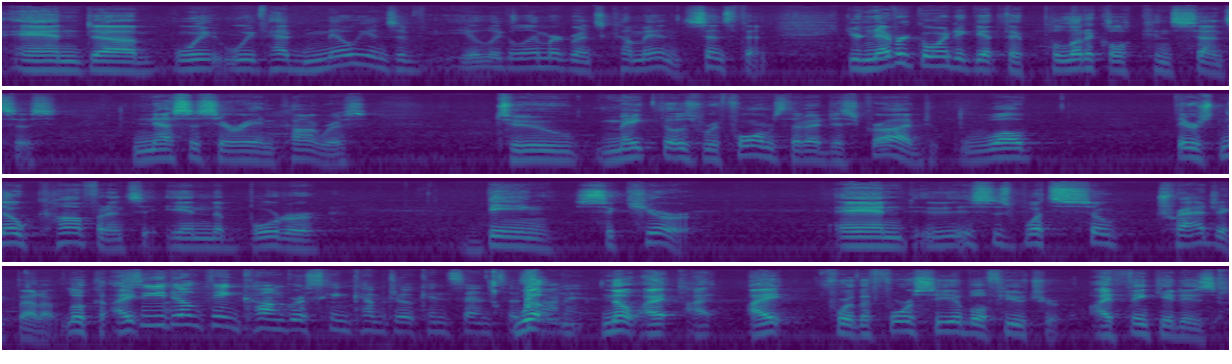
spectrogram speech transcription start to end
and uh, we, have had millions of illegal immigrants come in since then. You're never going to get the political consensus necessary in Congress to make those reforms that I described. Well, there's no confidence in the border being secure. And this is what's so tragic about it. Look, I. So you don't think Congress can come to a consensus well, on it? No, I, I, I, for the foreseeable future, I think it is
